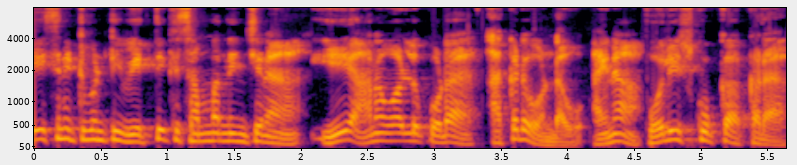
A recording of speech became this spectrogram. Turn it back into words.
చేసినటువంటి వ్యక్తికి సంబంధించిన ఏ ఆనవాళ్ళు కూడా అక్కడ ఉండవు. అయినా పోలీస్ కుక్క అక్కడ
